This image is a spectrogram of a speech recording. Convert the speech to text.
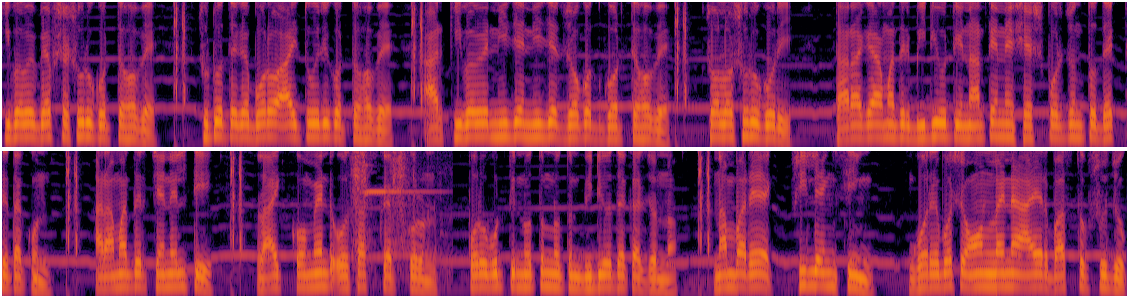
কীভাবে ব্যবসা শুরু করতে হবে, ছোটো থেকে বড় আয় তৈরি করতে হবে। আর কীভাবে নিজে নিজের জগৎ গড়তে হবে। চলো শুরু করি। তার আগে আমাদের ভিডিওটি না টেনে শেষ পর্যন্ত দেখতে থাকুন। আর আমাদের চ্যানেলটি লাইক, কমেন্ট ও সাবস্ক্রাইব করুন। পরবর্তী নতুন নতুন ভিডিও দেখার জন্য। নাম্বার এক, ফ্রিল্যান্সিং। ঘরে বসে অনলাইনে আয়ের বাস্তব সুযোগ।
